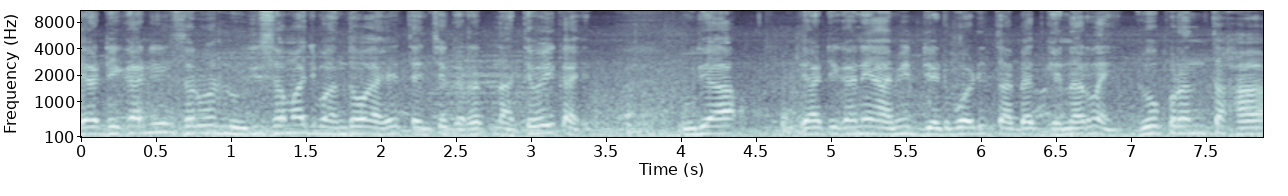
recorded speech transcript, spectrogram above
या ठिकाणी सर्व लोधी समाज बांधव आहेत त्यांचे घरात नातेवाईक आहेत. उद्या या ठिकाणी आम्ही डेड बॉडी ताब्यात घेणार नाही. जोपर्यंत हा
